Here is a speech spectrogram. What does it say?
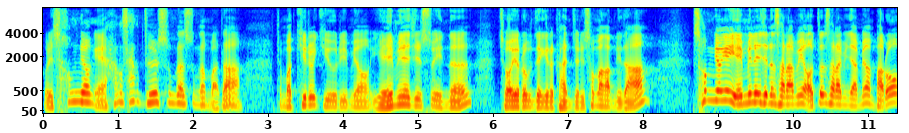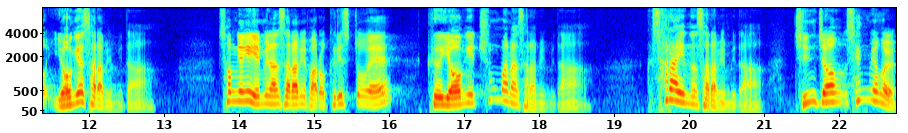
우리 성령에 항상 늘 순간순간마다 정말 귀를 기울이며 예민해질 수 있는 저 여러분 되기를 간절히 소망합니다. 성령에 예민해지는 사람이 어떤 사람이냐면 바로 영의 사람입니다. 성령에 예민한 사람이 바로 그리스도의 그 영이 충만한 사람입니다. 살아있는 사람입니다. 진정 생명을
